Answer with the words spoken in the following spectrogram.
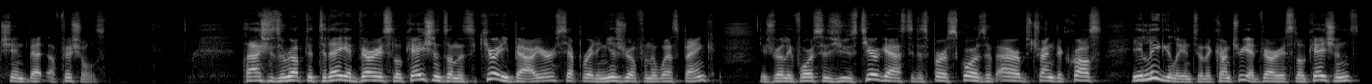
Shin Bet officials. Clashes erupted today at various locations on the security barrier separating Israel from the West Bank. Israeli forces used tear gas to disperse scores of Arabs trying to cross illegally into the country at various locations.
